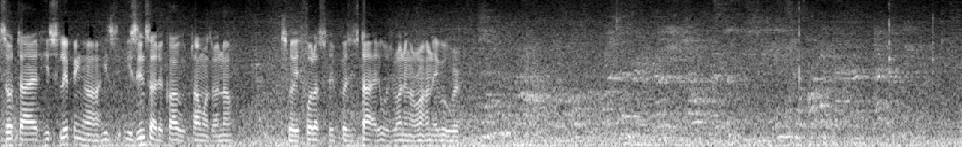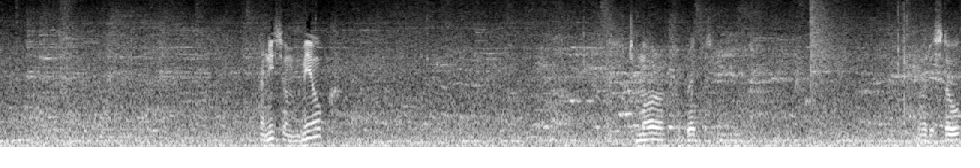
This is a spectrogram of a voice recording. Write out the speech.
So tired. He's sleeping. Uh, he's he's inside the car with Thomas right now. So he fell asleep because he's tired. He was running around everywhere. Need some milk tomorrow for breakfast. At the stove.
